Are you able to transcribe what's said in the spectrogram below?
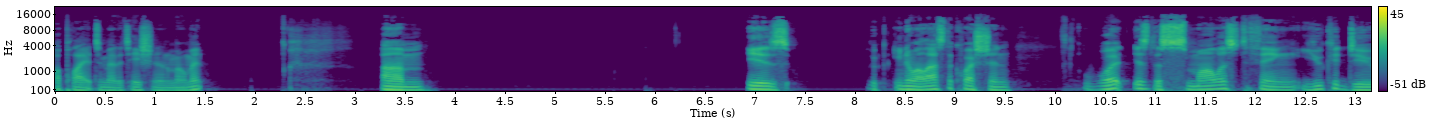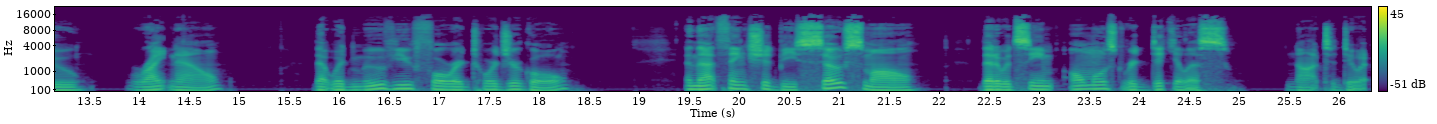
apply it to meditation in a moment. Um, is, you know, I'll ask the question what is the smallest thing you could do right now that would move you forward towards your goal. And that thing should be so small that it would seem almost ridiculous not to do it.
